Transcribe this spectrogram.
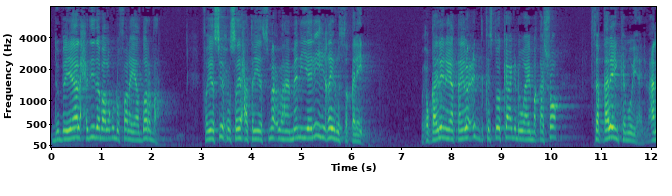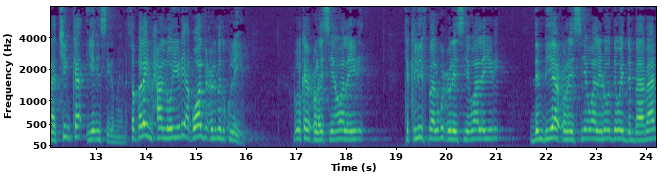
Dubayaal xadiida baa lagu dhufanaya darba. Fayasixu sayxatan yasmacuha man yaliihi gayru thaqalayn. Wuxuu qaylinayaa qaylo cid kastoo ka agdhow ay maqasho thaqalaynka mooyaane. Macnaa jinka iyo insiga mooyaane. Thaqalayn maxaa loo yihi aqwaal bay culimadu ku leeyihiin dhulkay culaysiyaan waa takliif baa lagu culaysiiyey waa la yidhi. Dembiyaa culaysiiye waa la yidhi oo de way dembaabaan.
